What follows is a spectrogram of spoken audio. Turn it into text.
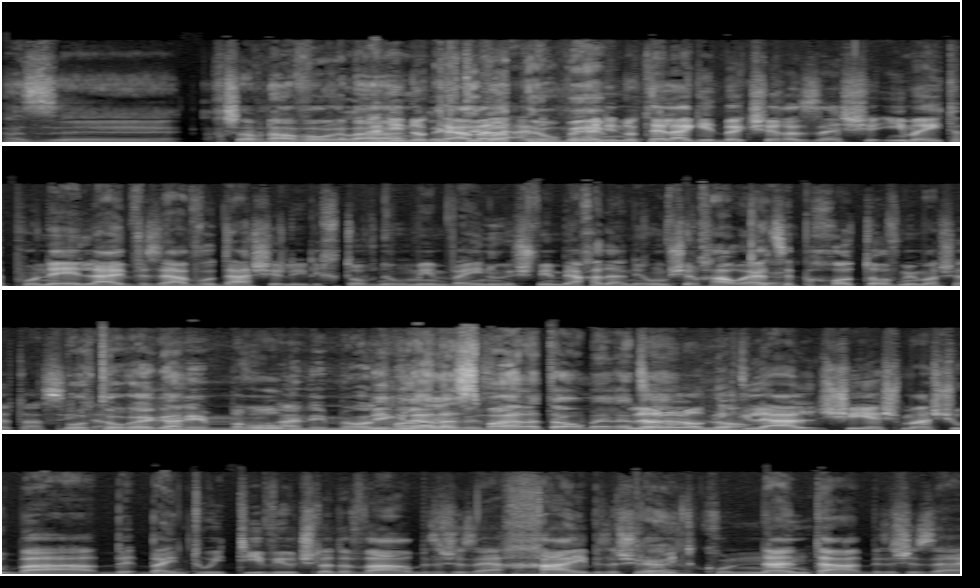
אז uh, עכשיו נעבור ל- אני נוטה, אבל, לכתיבת אני, נאומים. אני נוטה להגיד בהקשר הזה, שאם היית פונה אליי, וזו העבודה שלי לכתוב נאומים, והיינו יושבים ביחד על הנאום שלך, הוא היה כן. יוצא פחות טוב ממה שאתה עשית. באותו רגע, אני, ברור. אני מאוד מאמין בגלל בזה. הזמן אתה אומר את זה? לא, לא, לא, לא. בגלל שיש משהו ב, ב, באינטואיטיביות של הדבר, בזה שזה היה חי, בזה שלא כן. התכוננת, בזה שזה היה...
